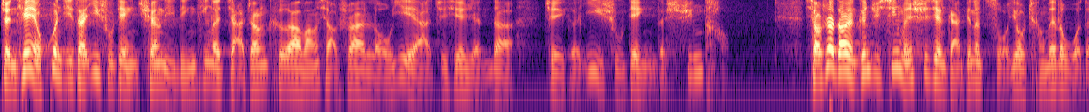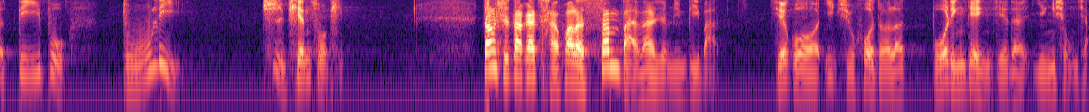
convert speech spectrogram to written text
整天也混迹在艺术电影圈里，聆听了贾樟柯啊、王小帅、娄烨啊这些人的这个艺术电影的熏陶。小帅导演根据新闻事件改编的《左右》，成为了我的第一部独立制片作品。当时大概才花了三百万人民币吧，结果一举获得了。柏林电影节的银熊奖。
